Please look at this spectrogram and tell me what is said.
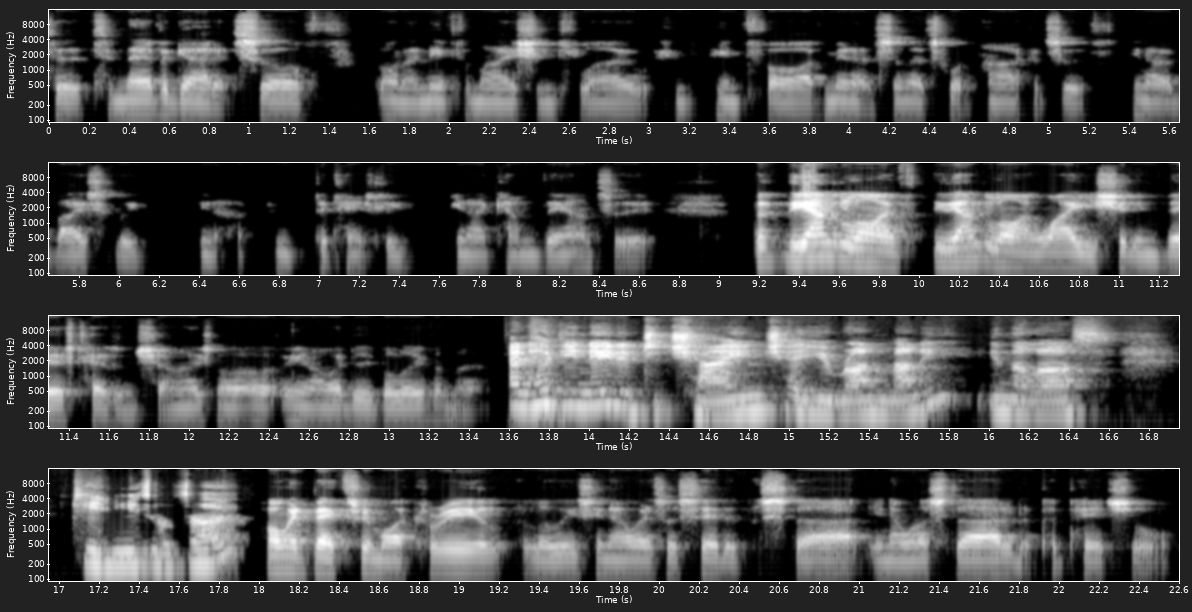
to, to navigate itself on an information flow in, in five minutes, and that's what markets have you know basically you know potentially you know come down to. But the underlying the underlying way you should invest hasn't changed. I, you know, I do believe in that. And have you needed to change how you run money in the last 10 years or so? I went back through my career, Louise. You know, as I said at the start, you know, when I started at Perpetual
